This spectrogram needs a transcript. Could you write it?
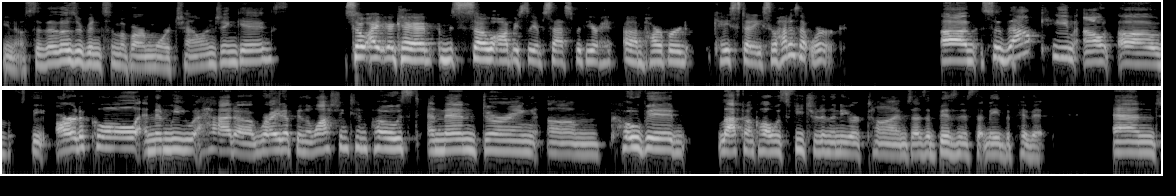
you know so th- those have been some of our more challenging gigs so i okay i'm so obviously obsessed with your um, harvard case study so how does that work um, so that came out of the article and then we had a write up in the washington post and then during um, covid laughter on call was featured in the new york times as a business that made the pivot and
